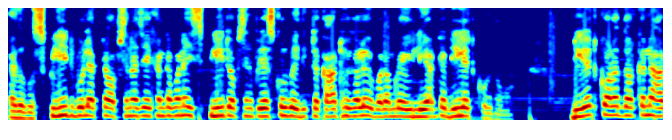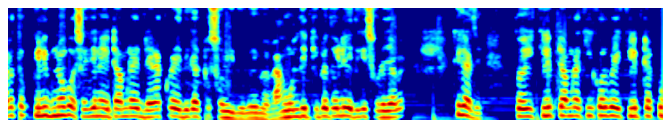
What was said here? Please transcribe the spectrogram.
দেখো স্প্লিট বলে একটা অপশন আছে, এখানটা মানে স্প্লিট অপশন প্রেস করব, এদিকটা কাট হয়ে গেল, এবার আমরা এই লেয়ারটা ডিলিট করে দেবো। ডিলিট করার দরকার নেই আরও তো ক্লিপ নেব সেই জন্য এটা আমরা ডেরাক্ট করে এদিকে একটু সরিয়ে দেবো এইভাবে। আঙুল দিয়ে টিপে ধরলে এদিকে সরে যাবে, ঠিক আছে? তো এই ক্লিপটা আমরা কি করব, এই ক্লিপটা একটু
